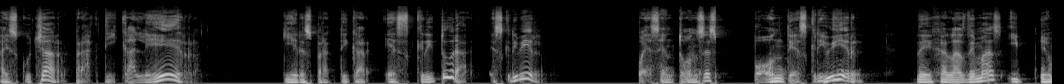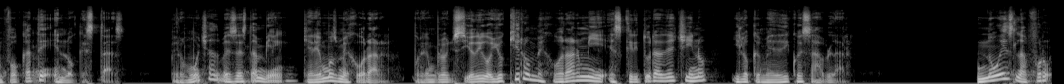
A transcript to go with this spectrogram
escuchar, practica leer. ¿Quieres practicar escritura, escribir? Pues entonces ponte a escribir. Deja las demás y enfócate en lo que estás. Pero muchas veces también queremos mejorar. Por ejemplo, si yo digo, yo quiero mejorar mi escritura de chino y lo que me dedico es a hablar. No es la forma,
